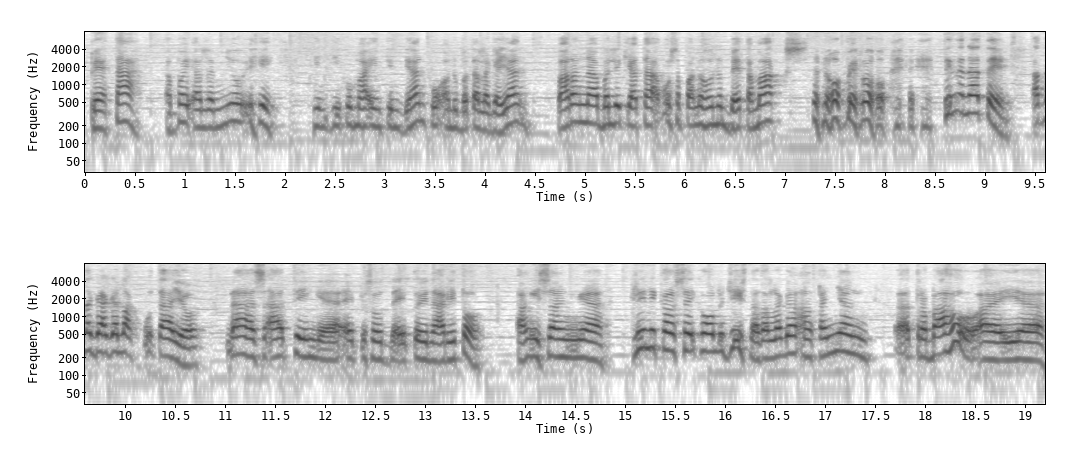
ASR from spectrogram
Beta. Abay, alam nyo, eh, hindi ko maintindihan kung ano ba talaga yan. Parang nabalik yata ako sa panahon ng Betamax. no? Pero tingnan natin. At nagagalak po tayo na sa ating uh, episode na ito ay narito ang isang uh, clinical psychologist na talaga ang kanyang ah, trabaho ay ah,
